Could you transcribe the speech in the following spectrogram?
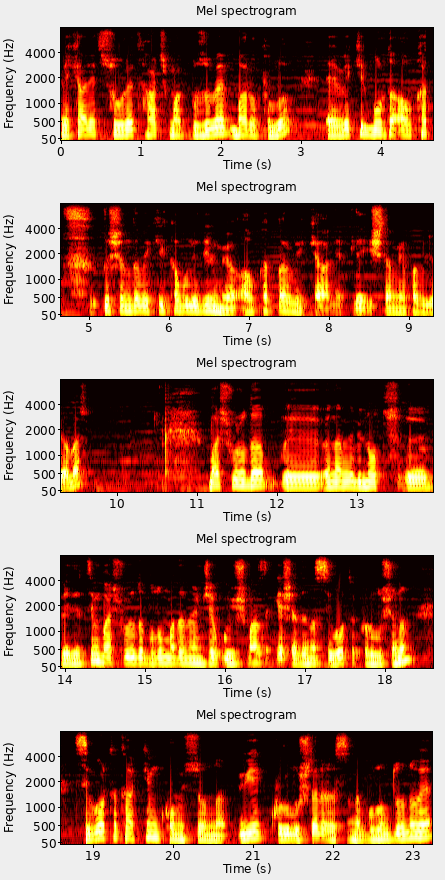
Vekalet suret harç makbuzu ve baro pulu. E, vekil burada avukat dışında vekil kabul edilmiyor. Avukatlar vekaletle işlem yapabiliyorlar. Başvuruda e, önemli bir not e, belirteyim. Başvuruda bulunmadan önce uyuşmazlık yaşadığınız sigorta kuruluşunun sigorta tahkim komisyonuna üye kuruluşlar arasında bulunduğunu ve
